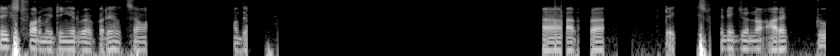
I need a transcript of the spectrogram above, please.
টেক্সট ফরম্যাটিং এর ব্যাপারে হচ্ছে আমাদের। আর টেক্সট ফরম্যাটিং জন্য আরেকটু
